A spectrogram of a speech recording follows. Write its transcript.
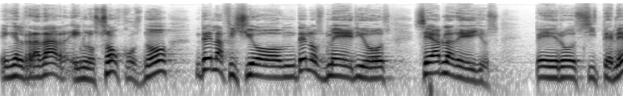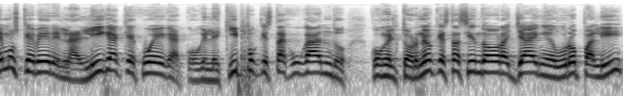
en el radar, en los ojos, ¿no? De la afición, de los medios, se habla de ellos. Pero si tenemos que ver en la liga que juega, con el equipo que está jugando, con el torneo que está haciendo ahora ya en Europa League,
